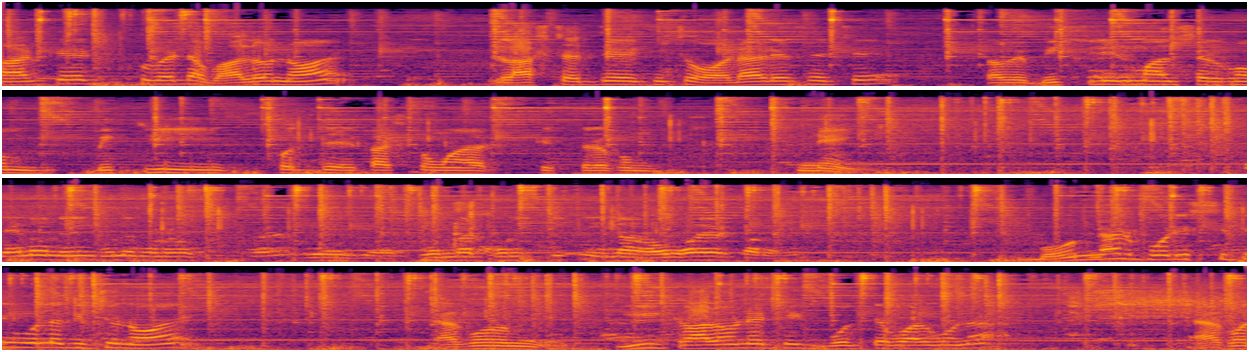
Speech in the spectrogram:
মার্কেট খুব একটা ভালো নয়। লাস্টের দিকে কিছু অর্ডার এসেছে তবে বিক্রির মাল সেরকম বিক্রি করতে কাস্টমার ঠিক সেরকম নেই। কেন নেই বলে মনে হচ্ছে? বন্যার পরিস্থিতি না অভয়ের কারণে। বন্যার পরিস্থিতি বলে কিছু নয়। এখন কী কারণে ঠিক বলতে পারব না। এখন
